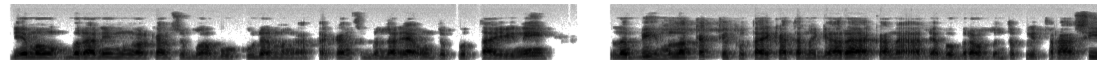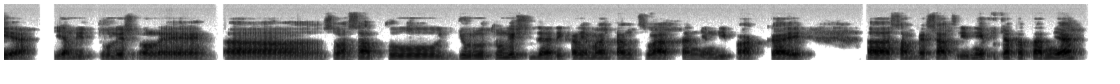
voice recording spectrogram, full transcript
dia berani mengeluarkan sebuah buku dan mengatakan sebenarnya untuk Kutai ini lebih melekat ke Kutai Kartanegara karena ada beberapa bentuk literasi ya yang ditulis oleh eh, salah satu juru tulis dari Kalimantan Selatan yang dipakai eh, sampai saat ini pencatatannya.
